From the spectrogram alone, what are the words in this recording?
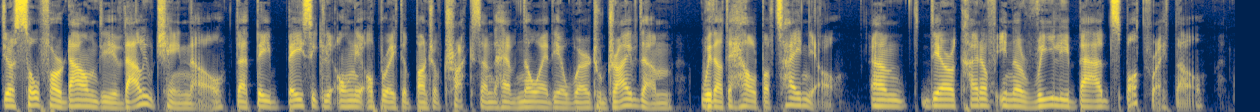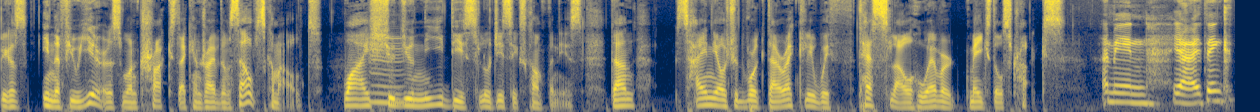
they're so far down the value chain now that they basically only operate a bunch of trucks and have no idea where to drive them without the help of Cainiao. and they are kind of in a really bad spot right now because in a few years when trucks that can drive themselves come out why mm. should you need these logistics companies then Cainiao should work directly with Tesla or whoever makes those trucks I mean, yeah, I think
